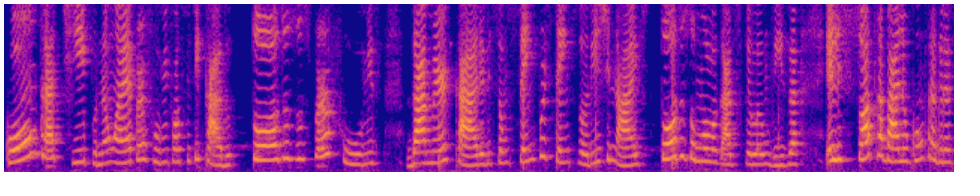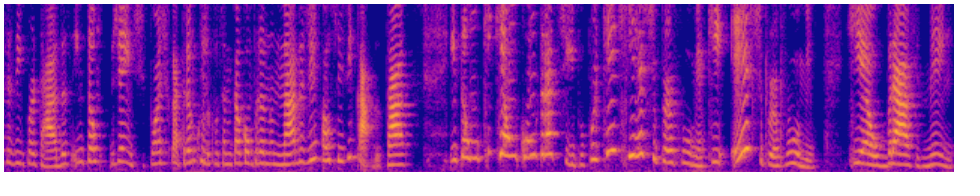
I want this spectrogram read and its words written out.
Contratipo não é perfume falsificado. Todos os perfumes da Mercari, eles são 100% originais, todos homologados pela Anvisa. Eles só trabalham com fragrâncias importadas. Então, gente, pode ficar tranquilo que você não tá comprando nada de falsificado, tá? Então, o que, que é um contratipo? Por que que este perfume aqui, este perfume, que é o Brave Men,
